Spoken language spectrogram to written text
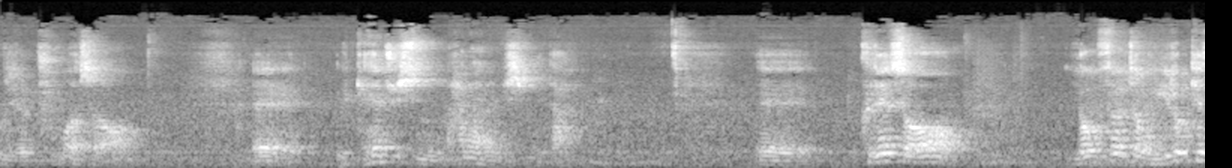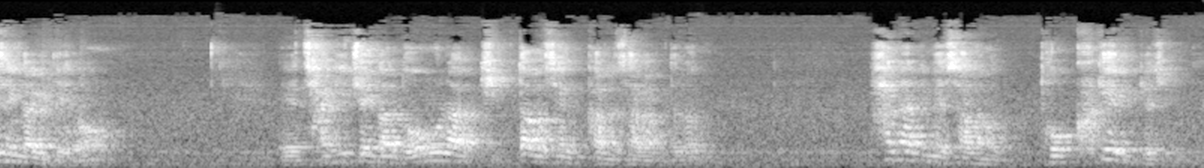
우리를 품어서 예, 이렇게 해주신 하나님이십니다. 예, 그래서 역설적으로 이렇게 생각이 돼요. 예, 자기 죄가 너무나 깊다고 생각하는 사람들은 하나님의 사랑은 더 크게 거예요.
